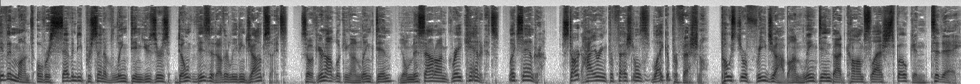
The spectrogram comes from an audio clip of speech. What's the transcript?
given month, over 70% of LinkedIn users don't visit other leading job sites. So if you're not looking on LinkedIn, you'll miss out on great candidates like Sandra. Start hiring professionals like a professional. Post your free job on linkedin.com/spoken today.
